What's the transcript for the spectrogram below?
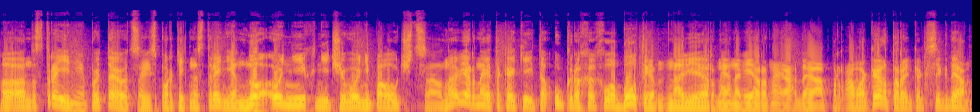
а, настроение, пытаются испортить настроение, но у них ничего не получится. Наверное, это какие-то украхохлоботы. Наверное, наверное, да, провокаторы, как всегда.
